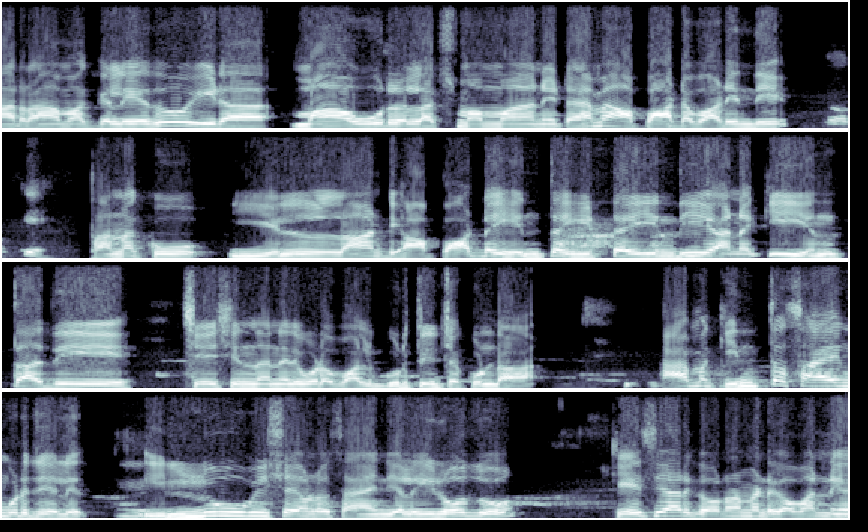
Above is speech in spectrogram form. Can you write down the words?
ఆ రామక్క లేదు. ఈడ మా ఊర్లో లక్ష్మమ్మ అనే టైం ఆ పాట పాడింది. తనకు ఎలాంటి ఆ పాట ఎంత హిట్ అయ్యింది ఆయనకి ఎంత అది చేసింది అనేది కూడా వాళ్ళు గుర్తించకుండా ఆమెకి ఇంత సాయం కూడా చేయలేదు. ఇల్లు విషయంలో సాయం చేయలేదు. ఈరోజు కేసీఆర్ గవర్నమెంట్ అవన్నీ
